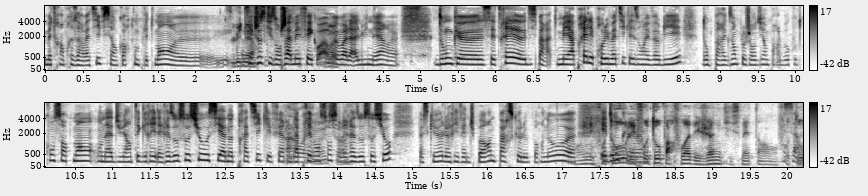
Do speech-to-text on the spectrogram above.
mettre un préservatif c'est encore complètement euh, Lunaire. quelque chose qu'ils ont jamais fait quoi Ouais. Voilà lunaire euh. donc euh, c'est très euh, disparate mais après les problématiques elles ont évolué donc par exemple aujourd'hui on parle beaucoup de consentement on a dû intégrer les réseaux sociaux aussi à notre pratique et faire Ah de la ouais, prévention ouais, sur les réseaux sociaux parce que le revenge porn parce que le porno euh, Oui, les et photos, donc, les euh, photos parfois des jeunes qui se mettent en photo.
